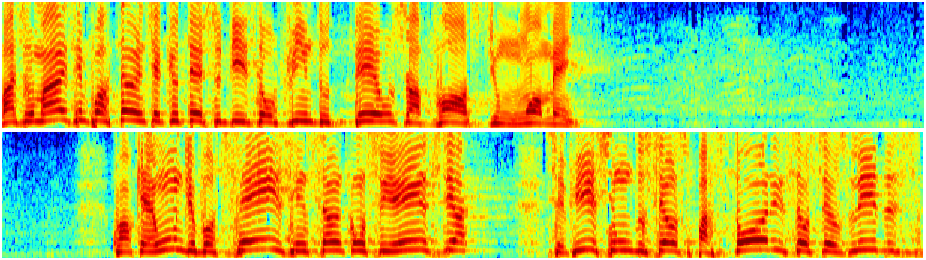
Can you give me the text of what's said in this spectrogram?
Mas o mais importante é que o texto diz: ouvindo Deus a voz de um homem. Qualquer um de vocês, em sã consciência, se visse um dos seus pastores ou seus líderes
